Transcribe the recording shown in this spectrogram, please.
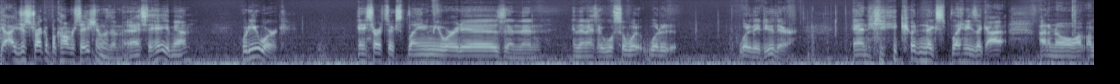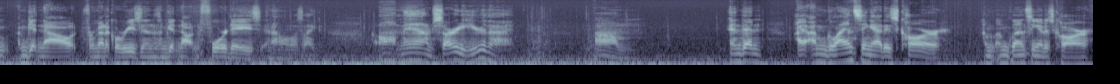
Yeah, I just struck up a conversation with him and I say, hey, man, where do you work? And he starts to explain me where it is. And then, and then I say, well, so what, what, what do they do there? And he couldn't explain. He's like, I, I don't know. I'm, I'm getting out for medical reasons. I'm getting out in four days. And I was like, oh man, I'm sorry to hear that. Um, and then I, am glancing at his car. I'm, I'm, glancing at his car,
